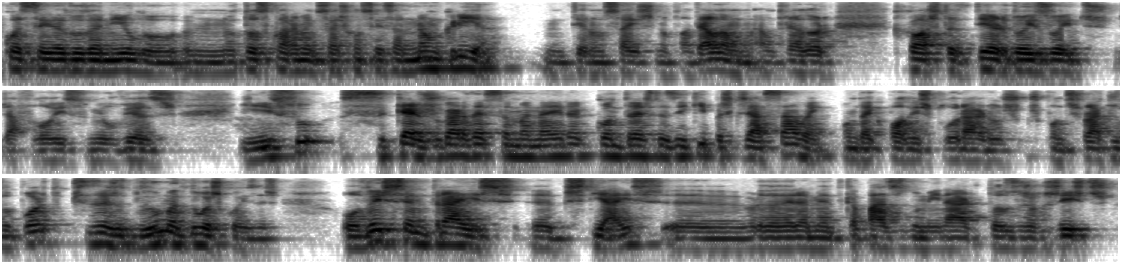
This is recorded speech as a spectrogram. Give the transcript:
Com a saída do Danilo, notou-se claramente que o Sérgio Conceição não queria ter um 6 no plantel. É um, é um, treinador que gosta de ter dois 8, já falou isso mil vezes. E isso, se quer jogar dessa maneira contra estas equipas que já sabem onde é que podem explorar os, os pontos fracos do Porto, precisas de uma de duas coisas. ou dois centrais uh, bestiais, uh, verdadeiramente capazes de dominar todos os registros,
